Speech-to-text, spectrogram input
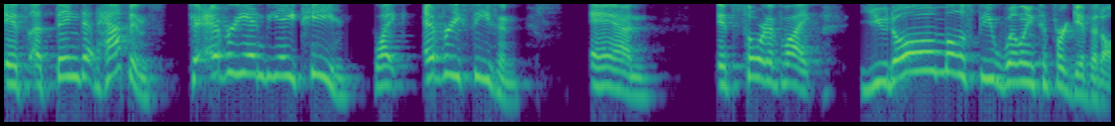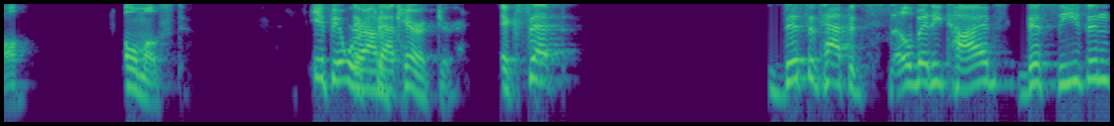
It's a thing that happens to every NBA team, like every season. And it's sort of like you'd almost be willing to forgive it all Almost. If it were Except, out of character. Except this has happened so many times this season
